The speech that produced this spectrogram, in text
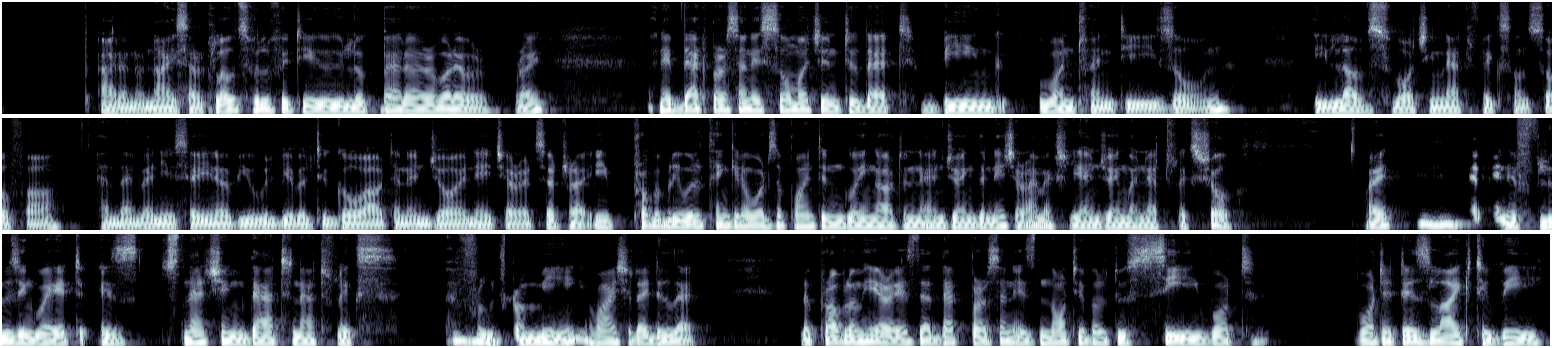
I don't know, nicer clothes will fit you, look better, whatever, right? And if that person is so much into that being 120 zone, he loves watching Netflix on sofa and then when you say you know you will be able to go out and enjoy nature etc he probably will think you know what's the point in going out and enjoying the nature i'm actually enjoying my netflix show right mm-hmm. and, and, if losing weight is snatching that netflix mm-hmm. fruit from me why should i do that the problem here is that that person is not able to see what what it is like to be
